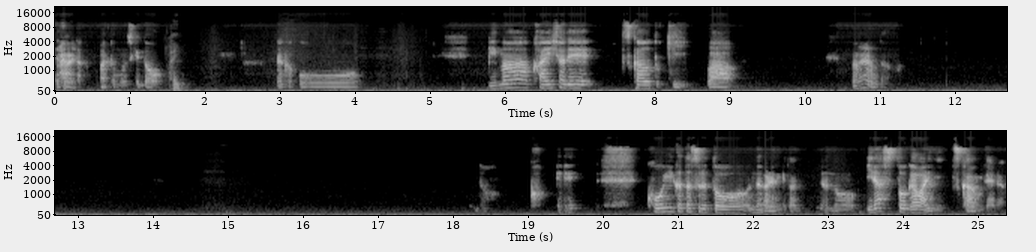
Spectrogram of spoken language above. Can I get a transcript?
やったかなと思うんですけど、はい。なんかこう、今、会社で使うときは、なんやろうな。なんかえ、こういう言い方すると、なんかあれだけど、あの、イラスト代わりに使うみたいな。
